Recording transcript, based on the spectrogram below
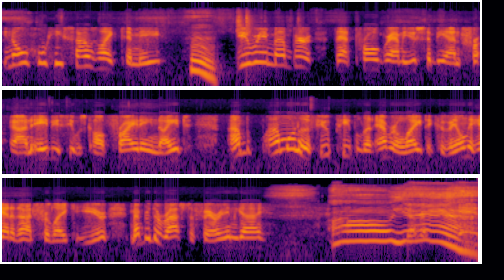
you know who he sounds like to me. Hmm. Do you remember that program? It used to be on on ABC. It was called Friday Night. I'm I'm one of the few people that ever liked it because they only had it out for like a year. Remember the Rastafarian guy? Oh yeah.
